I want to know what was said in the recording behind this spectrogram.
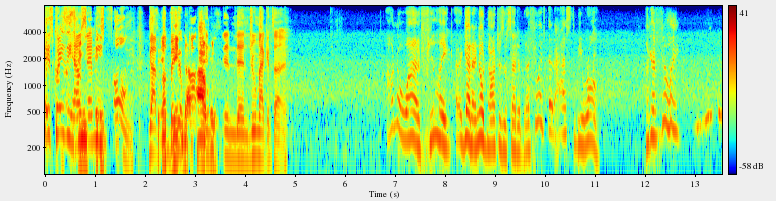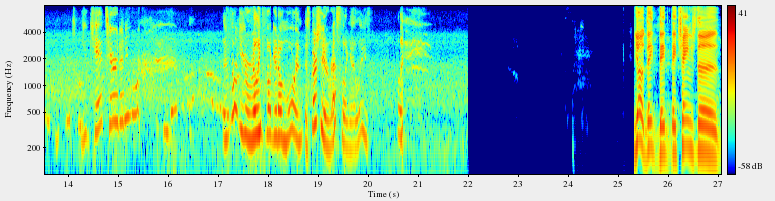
It's crazy how Sammy's song got a bigger pop than, than Drew McIntyre. I don't know why I feel like again. I know doctors have said it, but I feel like that has to be wrong. Like I feel like you can't tear it anymore. I feel like you can really fuck it up more, especially in wrestling, at least. Like, Yo, they they they changed the.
